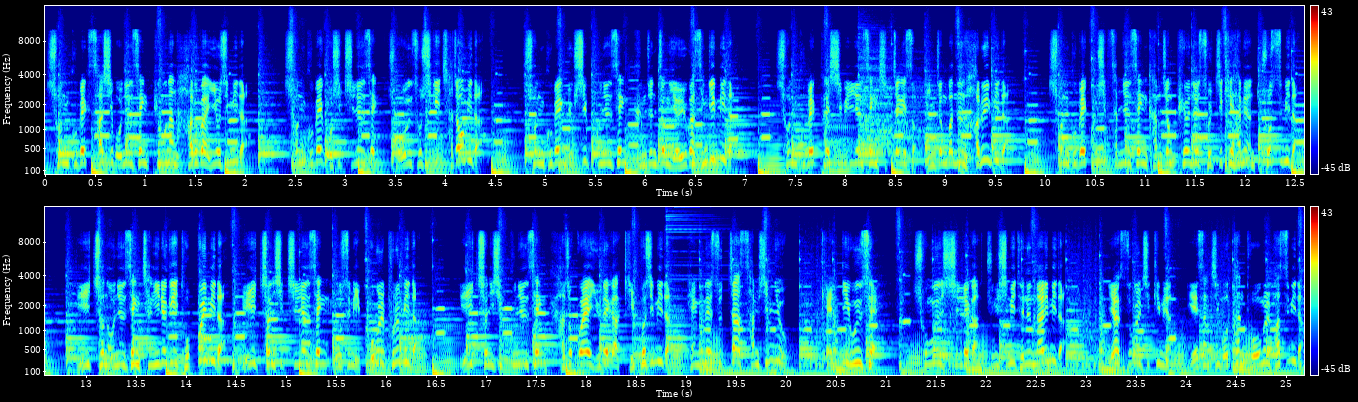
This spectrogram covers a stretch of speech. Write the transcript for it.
1945년생 평온한 하루가 이어집니다. 1957년생 좋은 소식이 찾아옵니다. 1969년생 금전적 여유가 생깁니다. 1981년생 직장에서 인정받는 하루입니다. 1993년생 감정 표현을 솔직히 하면 좋습니다. 2005년생 창의력이 돋보입니다. 2017년생 웃음이 복을 부릅니다. 2029년생 가족과의 유대가 깊어집니다. 행운의 숫자 36 개띠 운세 총은 신뢰가 중심이 되는 날입니다. 약속을 지키면 예상치 못한 도움을 받습니다.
